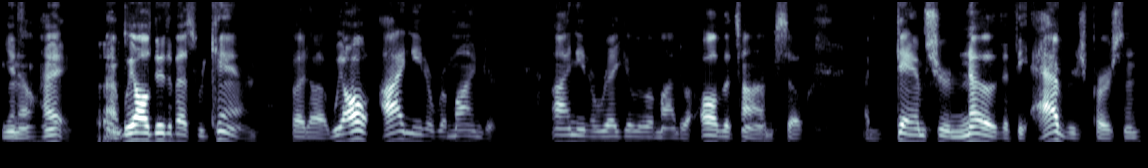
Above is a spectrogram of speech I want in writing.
you know, hey, uh, we all do the best we can, but uh, we all. I need a reminder. I need a regular reminder all the time. So I damn sure know that the average person.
